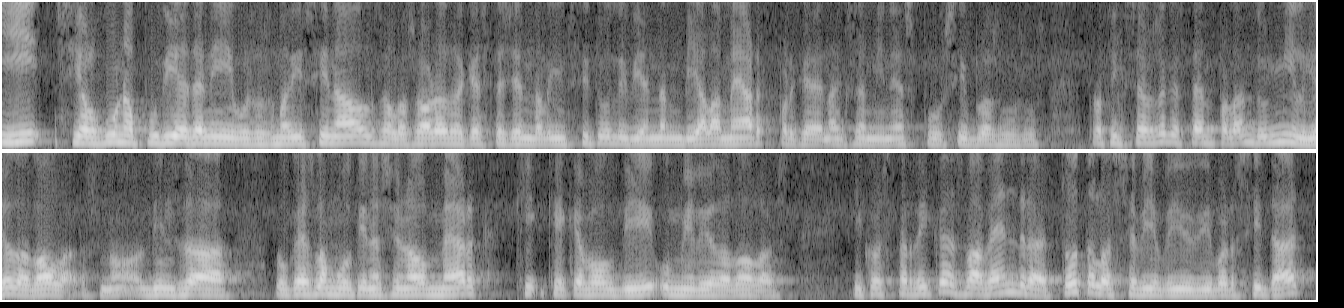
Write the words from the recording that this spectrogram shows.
I si alguna podia tenir usos medicinals, aleshores aquesta gent de l'institut li havien d'enviar la Merck perquè n'examinés possibles usos. Però fixeu-vos que estem parlant d'un milió de dòlars, no? dins de el que és la multinacional Merck, què, què vol dir un milió de dòlars? I Costa Rica es va vendre tota la seva biodiversitat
